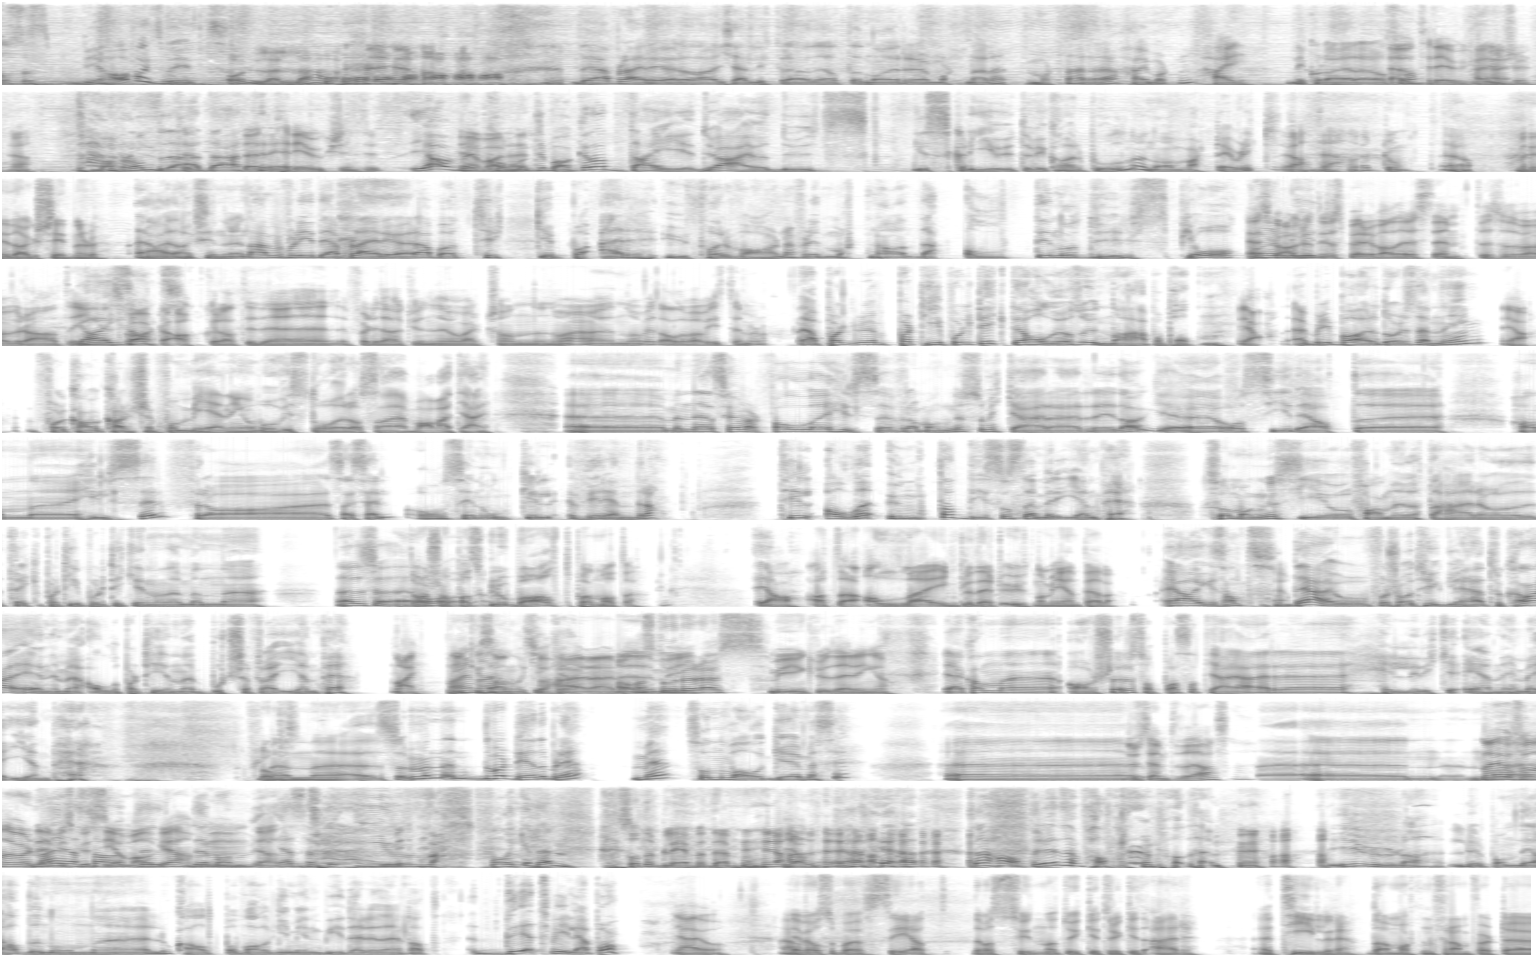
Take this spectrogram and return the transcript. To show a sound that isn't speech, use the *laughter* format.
også Vi har faktisk begynt. Oh la la. *laughs* Det jeg pleier å gjøre, da, kjære lyttere, er jo det at når Morten er her Morten er her, ja. Hei, Morten. Hei. Nikolai er her Det er jo også. tre uker Hei, hei. Unnskyld. Ja. Hva for noe? Det er, det er Det er tre tre uker siden sist. Ja, velkommen tilbake, da. Deg, du er jo Du sklir jo ut i vikarpolen nå hvert øyeblikk. Ja, det hadde vært dumt. Ja. Men i dag skinner du. Ja, i dag skinner du. Nei, men fordi Det jeg pleier å gjøre, er bare å trykke på R uforvarende. Fordi Morten har, Det er alltid noe dyrspjåk. Jeg skal akkurat til å spørre hva dere stemte, så det var bra at ingen Ja, svarte akkurat i det. Fordi da kunne det jo vært sånn Nå, er, nå vet alle hva vi stemmer, da. Ja, Partipolitikk det holder vi oss unna her på potten. Ja. Det blir bare dårlig stemning. ja. Folk har kanskje en formening om hvor vi står også, hva vet jeg. Eh, Men jeg skal i hvert fall hilse fra Magnus, som ikke er her i dag, eh, og si det at eh, han eh, hilser fra seg selv og sin onkel Virendra. Til alle, unntatt de som stemmer INP. Så Magnus gir jo faen i dette her og trekker partipolitikken inn i det, men eh, det, er, så- Det var og- såpass globalt, på en måte. Ja, At eh, alle er inkludert utenom INP. da. ja, ikke sant? Det er jo for så vidt hyggelig. Jeg tror ikke han er enig med alle partiene, bortsett fra INP. Nei, Nei, ikke sant. Nei, Så her er det er mye, mye inkludering, ja. Jeg kan uh, avsløre såpass at jeg er uh, heller ikke enig med INP. Flott. Men, eh, så, men det var det det ble med, sånn valgmessig. Uh, Du stemte det, altså? Uh, Nei, sånn, det var det vi skulle si om valget. det-. Det var, Mm, ja. Jeg stemte i *laughs* hvert fall ikke dem. Så det ble med dem. *laughs* Ja, det- Ja, ja. Så jeg hater det, så jeg falt ned på dem. I urna. Lurer på om de hadde noen eh, lokalt på valg i min bydel i det hele tatt. Det tviler jeg på! Jeg òg. Jeg vil også bare si at det var synd at du ikke trykket R eh, tidligere, da Morten framførte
